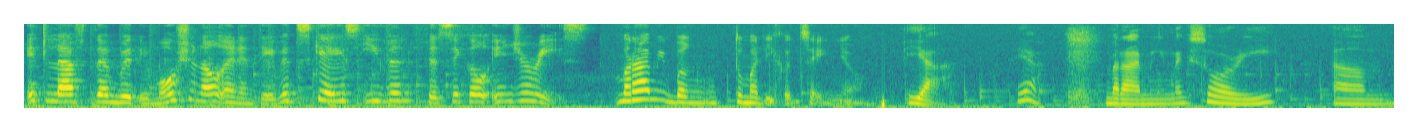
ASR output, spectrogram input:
It left them with emotional and in David's case, even physical injuries. Marami bang tumalikod sa inyo? Yeah. Yeah. Maraming nag-sorry. Um,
